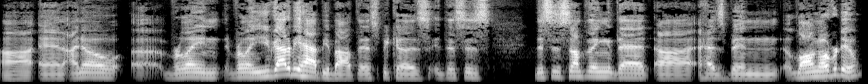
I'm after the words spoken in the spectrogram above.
Uh, and I know uh, Verlaine, Verlaine, you got to be happy about this because this is this is something that uh, has been long overdue.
